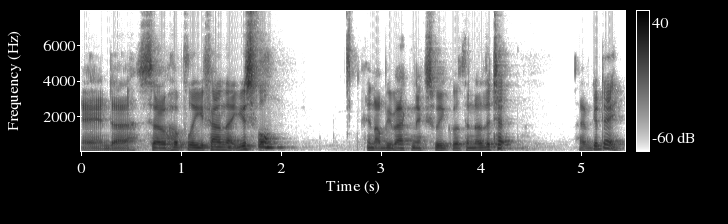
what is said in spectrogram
and uh, so hopefully you found that useful. And I'll be back next week with another tip. Have a good day.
